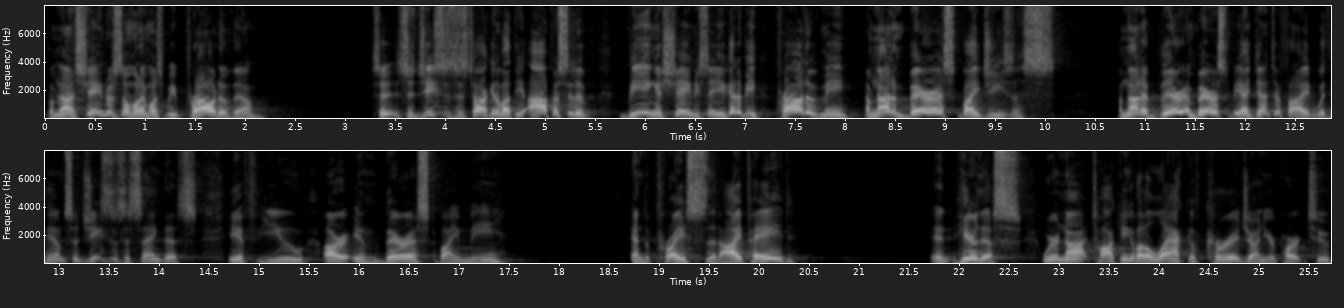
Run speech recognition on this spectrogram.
If I'm not ashamed of someone, I must be proud of them. So, so Jesus is talking about the opposite of being ashamed. He's saying, You've got to be proud of me. I'm not embarrassed by Jesus. I'm not embarrassed to be identified with him. So Jesus is saying this if you are embarrassed by me, and the price that I paid. And hear this we're not talking about a lack of courage on your part to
